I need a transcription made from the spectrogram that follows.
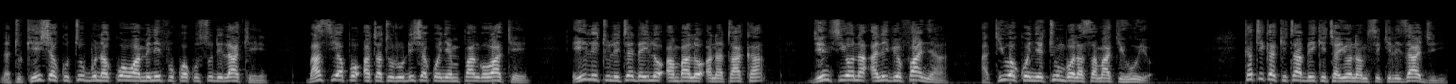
na tukiisha kutubu na kuwa waaminifu kwa kusudi lake basi hapo ataturudisha kwenye mpango wake ili tulitende hilo ambalo anataka jinsi yona alivyofanya akiwa kwenye tumbo la samaki huyo. Katika kitabu hiki cha yona msikilizaji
